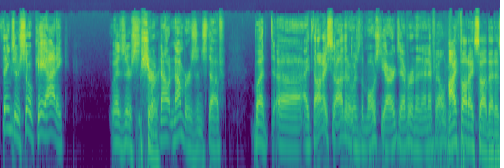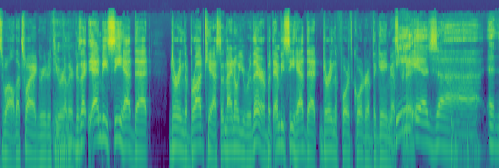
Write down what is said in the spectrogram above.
things are so chaotic as they're Sure. putting out numbers and stuff. But uh, I thought I saw that it was the most yards ever in an NFL game. I thought I saw that as well. That's why I agreed with you Mm-hmm. earlier because NBC had that during the broadcast, and I know you were there, but NBC had that during the fourth quarter of the game yesterday. He is, uh, and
